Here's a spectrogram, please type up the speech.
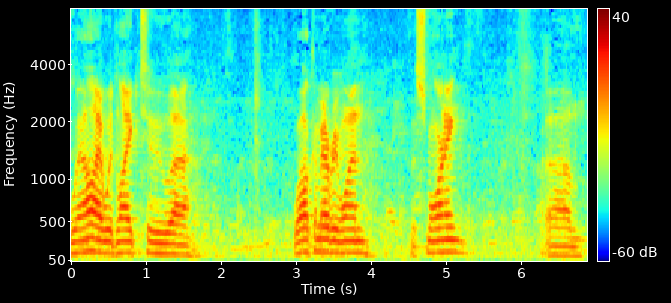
Well, I would like to uh, welcome everyone this morning. Um,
